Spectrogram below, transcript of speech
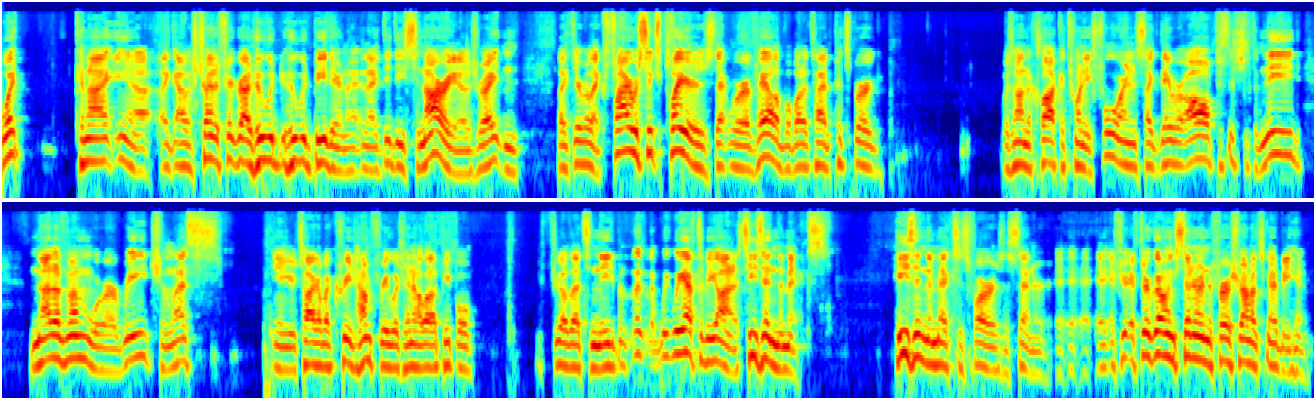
what can I, you know, like I was trying to figure out who would who would be there, and I, and I did these scenarios, right? And like there were like five or six players that were available by the time Pittsburgh was on the clock at 24, and it's like they were all positions of need. None of them were a reach unless you know you're talking about Creed Humphrey, which I know a lot of people feel that's a need, but we, we have to be honest. He's in the mix. He's in the mix as far as the center. If you're if they're going center in the first round, it's going to be him,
